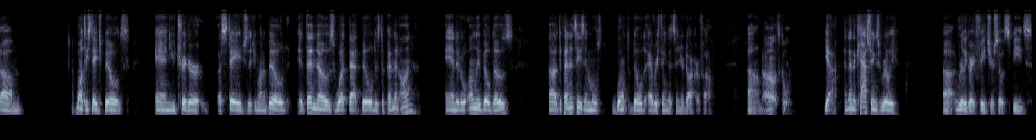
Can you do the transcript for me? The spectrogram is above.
um, multi-stage builds and you trigger a stage that you want to build, it then knows what that build is dependent on, and it'll only build those uh, dependencies and will, won't build everything that's in your Docker file. Um, Oh, that's cool. yeah, and then the caching is really, uh, really great feature. So it speeds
